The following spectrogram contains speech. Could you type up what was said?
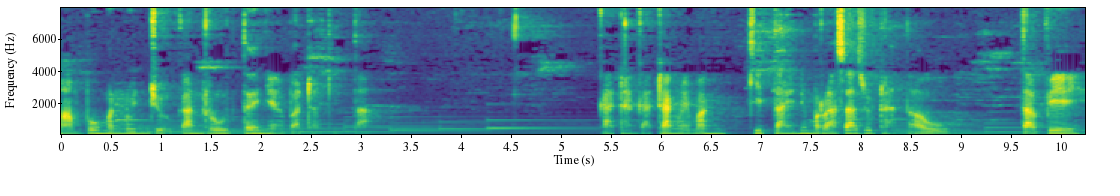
mampu menunjukkan rutenya pada kita. Kadang-kadang memang kita ini merasa sudah tahu, tapi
